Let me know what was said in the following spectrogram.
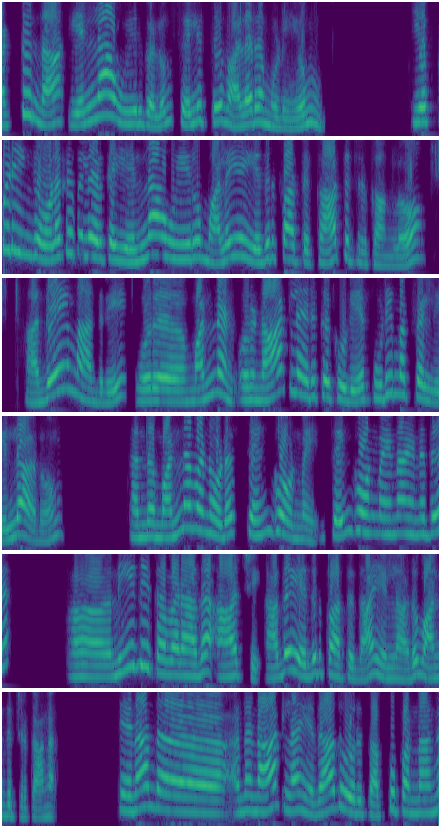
மட்டும்தான் எல்லா உயிர்களும் செழித்து வளர முடியும். எப்படி இங்க உலகத்துல இருக்க எல்லா உயிரும் மழையை எதிர்பார்த்து காத்துட்டு இருக்காங்களோ அதே மாதிரி ஒரு மன்னன் ஒரு நாட்டுல இருக்கக்கூடிய குடிமக்கள் எல்லாரும் அந்த மன்னவனோட செங்கோன்மை. செங்கோன்மைனா என்னது? ஆஹ் நீதி தவறாத ஆட்சி. அதை எதிர்பார்த்துதான் எல்லாரும் வாழ்ந்துட்டு இருக்காங்க ஏன்னா அந்த அந்த நாட்டுல ஏதாவது ஒரு தப்பு பண்ணாங்க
